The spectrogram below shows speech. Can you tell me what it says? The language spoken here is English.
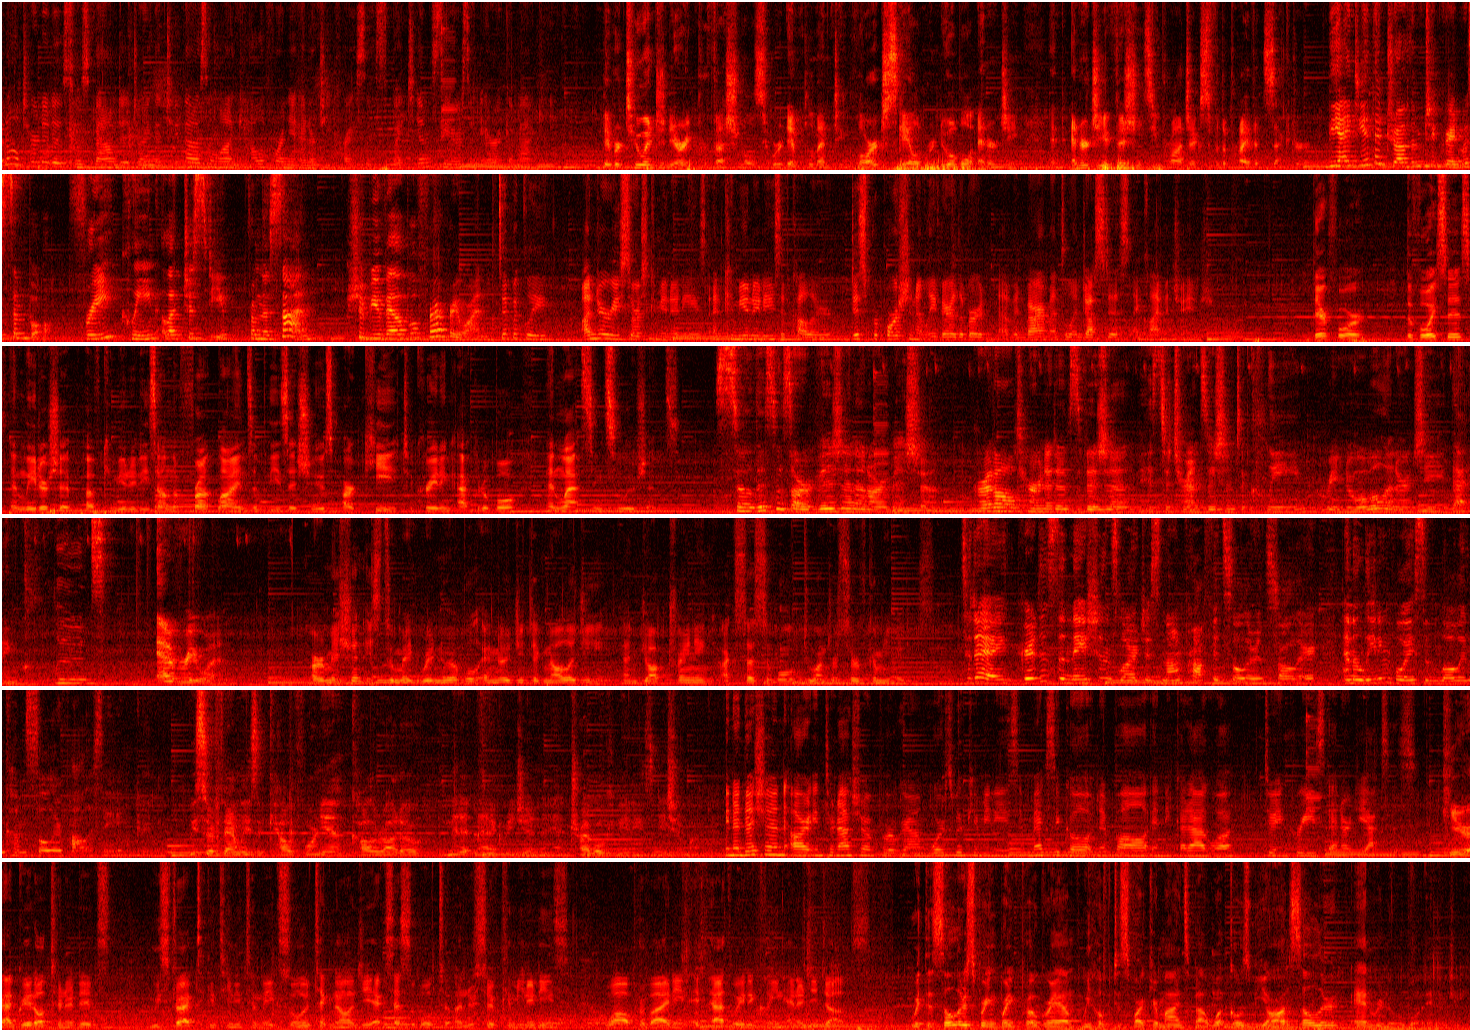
Grid Alternatives was founded during the 2001 California energy crisis by Tim Sears and Erica Mackey. They were two engineering professionals who were implementing large-scale renewable energy and energy efficiency projects for the private sector. The idea that drove them to Grid was simple. Free, clean electricity from the sun should be available for everyone. Typically, under-resourced communities and communities of color disproportionately bear the burden of environmental injustice and climate change. Therefore, the voices and leadership of communities on the front lines of these issues are key to creating equitable and lasting solutions. So this is our vision and our mission. Grid Alternatives' vision is to transition to clean, renewable energy that includes everyone. Our mission is to make renewable energy technology and job training accessible to underserved communities. Today, GRID is the nation's largest nonprofit solar installer and a leading voice in low-income solar policy. We serve families in California, Colorado, the Mid-Atlantic region, and tribal communities nationwide. In addition, our international program works with communities in Mexico, Nepal, and Nicaragua to increase energy access. Here at Grid Alternatives, we strive to continue to make solar technology accessible to underserved communities while providing a pathway to clean energy jobs. With the Solar Spring Break program, we hope to spark your minds about what goes beyond solar and renewable energy.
